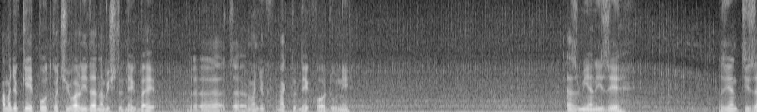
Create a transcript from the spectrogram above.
Hát mondjuk két pótkocsival ide nem is tudnék bejönni. Hát mondjuk meg tudnék fordulni. Ez milyen izé? Ez ilyen 10,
